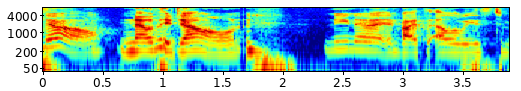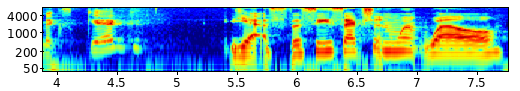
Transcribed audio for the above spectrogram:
No. No, they don't. Nina invites Eloise to Mick's gig. Yes, the C section went well.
